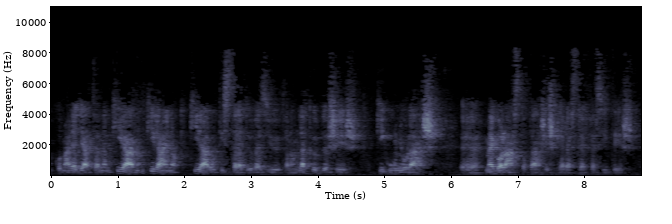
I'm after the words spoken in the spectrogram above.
akkor már egyáltalán nem kiár, királynak kiáró tisztelet övezi őt, hanem leköbdösés, kigúnyolás, megaláztatás és keresztre feszítés.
